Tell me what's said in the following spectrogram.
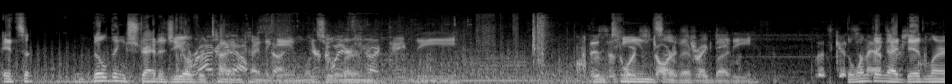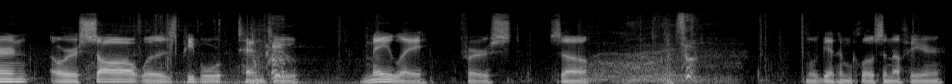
it's a building strategy over time kind of game once you learn the routines of everybody. The one thing I did learn or saw was people tend to melee first, so we'll get him close enough here.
